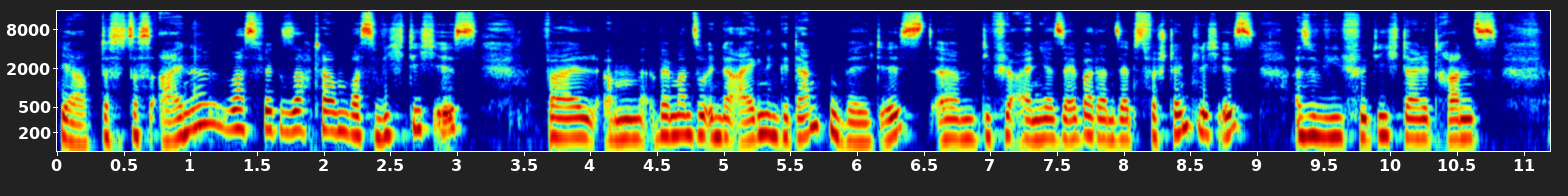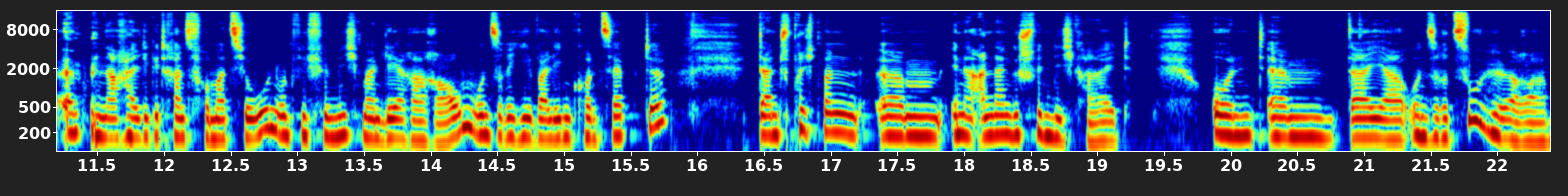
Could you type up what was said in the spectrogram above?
Ja, das ist das eine, was wir gesagt haben, was wichtig ist weil ähm, wenn man so in der eigenen Gedankenwelt ist, ähm, die für einen ja selber dann selbstverständlich ist, also wie für dich deine trans äh, nachhaltige Transformation und wie für mich mein leerer Raum, unsere jeweiligen Konzepte, dann spricht man ähm, in einer anderen Geschwindigkeit. Und ähm, da ja unsere Zuhörer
